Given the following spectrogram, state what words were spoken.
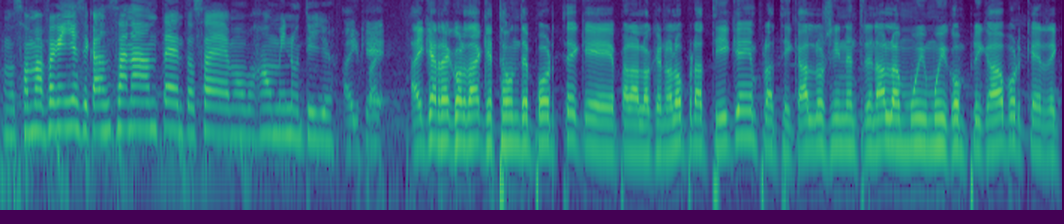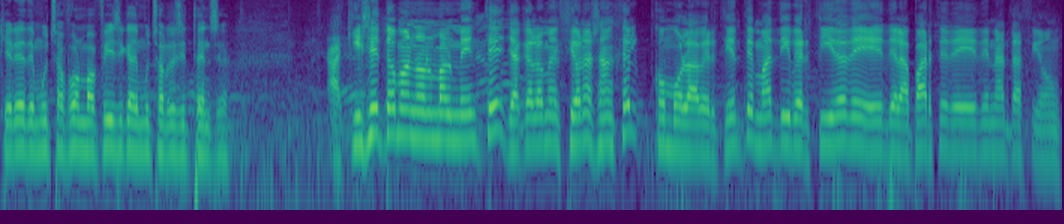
Como son más pequeños se cansan antes, entonces hemos bajado un minutillo. Hay que, hay que recordar que esto es un deporte que para los que no lo practiquen, practicarlo sin entrenarlo es muy, muy complicado porque requiere de mucha forma física y mucha resistencia. Aquí se toma normalmente, ya que lo mencionas Ángel, como la vertiente más divertida de, la parte de, natación.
